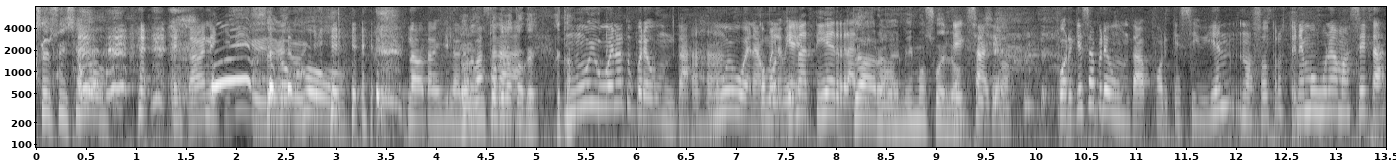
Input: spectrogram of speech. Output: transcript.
se suicidó. Estaba en equilibrio. Se enojó. No, tranquilo, No no, le pasa gustó que la nada. toque. Ahí está. Muy buena tu pregunta, Ajá. muy buena. Como en la misma tierra. Claro, tipo. en el mismo suelo. Exacto. ¿Por qué esa pregunta? Porque si bien nosotros tenemos una maceta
